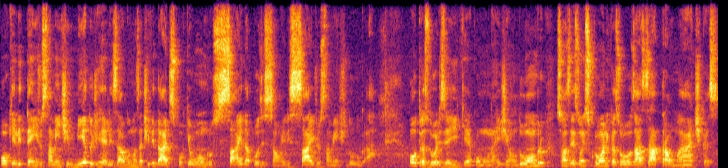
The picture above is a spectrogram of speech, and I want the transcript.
ou que ele tem justamente medo de realizar algumas atividades porque o ombro sai da posição, ele sai justamente do lugar. Outras dores aí que é comum na região do ombro são as lesões crônicas ou as atraumáticas.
